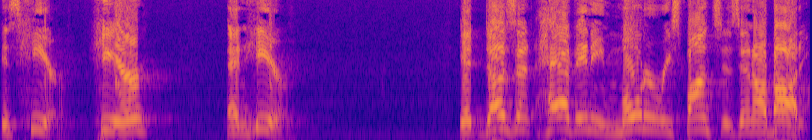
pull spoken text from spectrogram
is here, here, and here. It doesn't have any motor responses in our body.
